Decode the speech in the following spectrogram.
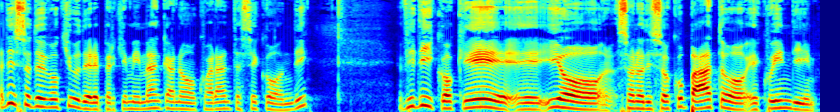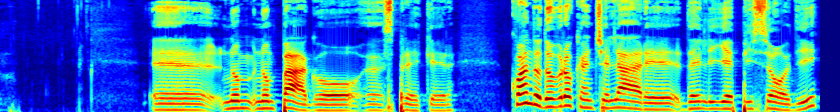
adesso devo chiudere perché mi mancano 40 secondi. Vi dico che eh, io sono disoccupato e quindi eh, non, non, pago eh, sprecher. Quando dovrò cancellare degli episodi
